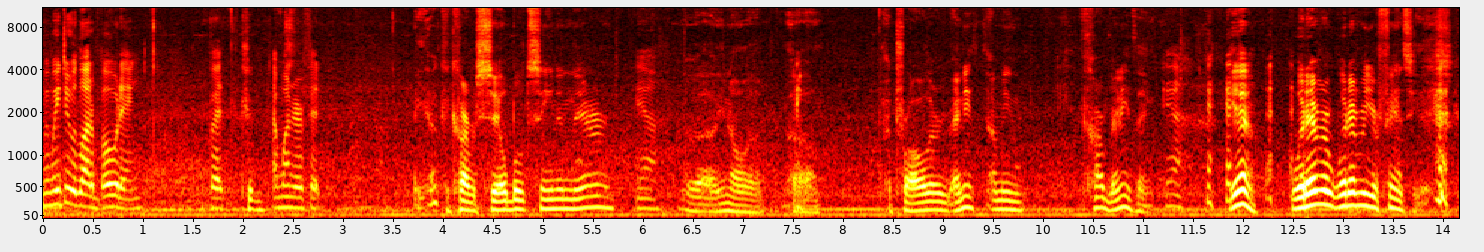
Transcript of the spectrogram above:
I mean, we do a lot of boating, but could, I wonder if it. yeah, could carve a sailboat scene in there. Yeah. Uh, you know, a, a, a trawler. Any, I mean, carve anything. Yeah. yeah, whatever, whatever your fancy is.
